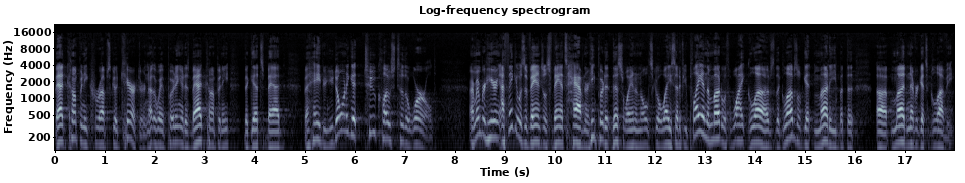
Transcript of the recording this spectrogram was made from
Bad company corrupts good character. Another way of putting it is bad company begets bad behavior. You don't want to get too close to the world. I remember hearing, I think it was evangelist Vance Havner. He put it this way in an old school way. He said, If you play in the mud with white gloves, the gloves will get muddy, but the uh, mud never gets glovy.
